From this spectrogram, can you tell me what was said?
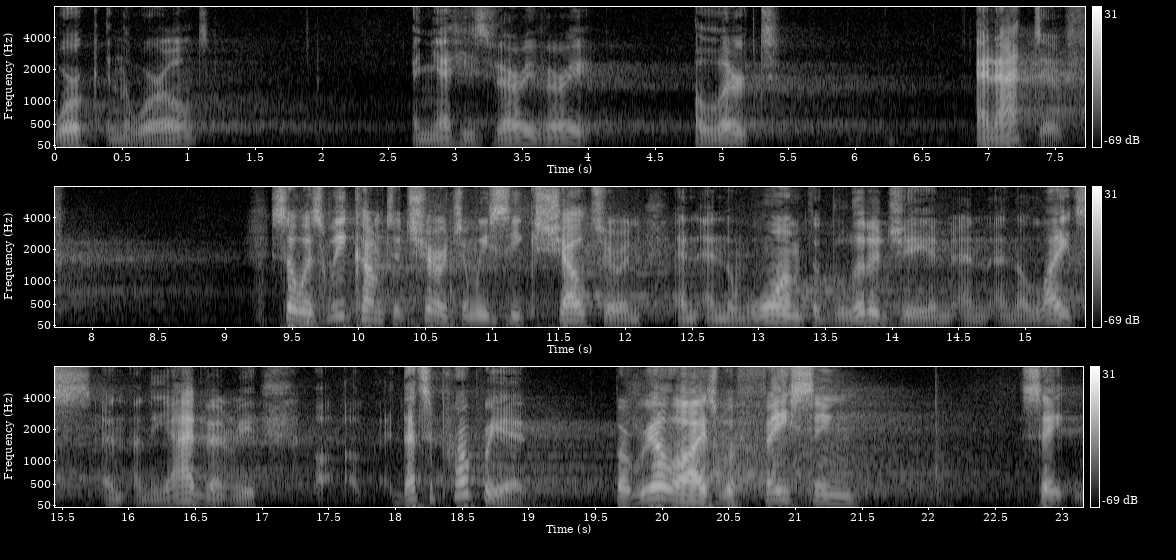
work in the world, and yet he's very, very alert and active. So, as we come to church and we seek shelter and, and, and the warmth of the liturgy and, and, and the lights and, and the Advent wreath, uh, that's appropriate. But realize we're facing Satan.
